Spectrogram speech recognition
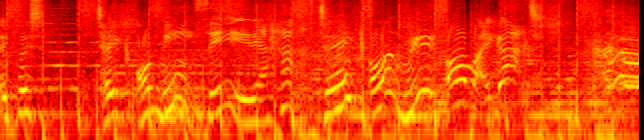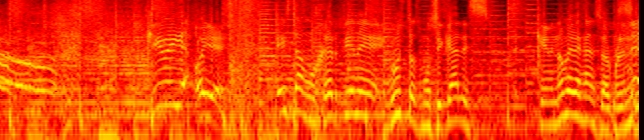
Esto es Take On Me. Sí, de ajá. Take On Me. Oh my God. Qué bella. Oye, esta mujer tiene gustos musicales que no me dejan sorprender.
